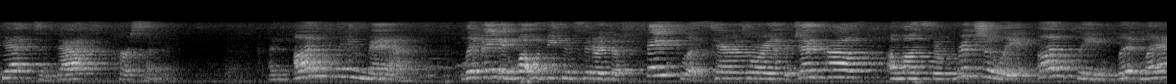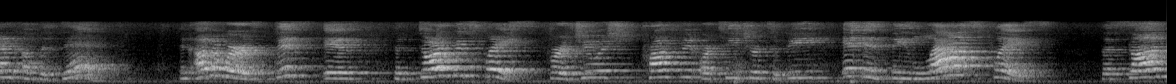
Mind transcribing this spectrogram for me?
get to that person. An unclean man living in what would be considered the faithless territory of the Gentiles amongst the ritually unclean land of the dead. In other words, this is the darkest place for a Jewish prophet or teacher to be. It is the last place the Son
